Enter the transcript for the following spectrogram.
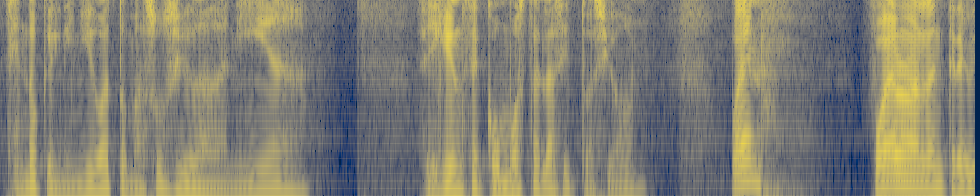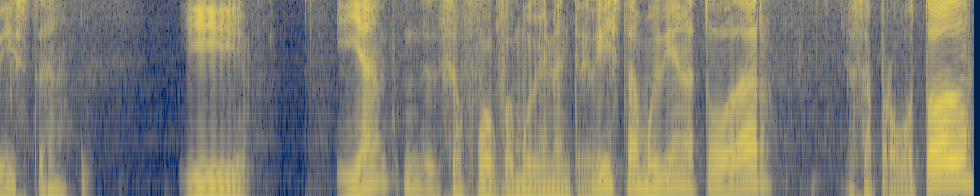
siendo que el niño iba a tomar su ciudadanía. Fíjense cómo está la situación. Bueno, fueron a la entrevista y, ya se fue, fue muy bien la entrevista, muy bien a todo dar, ya se aprobó todo.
